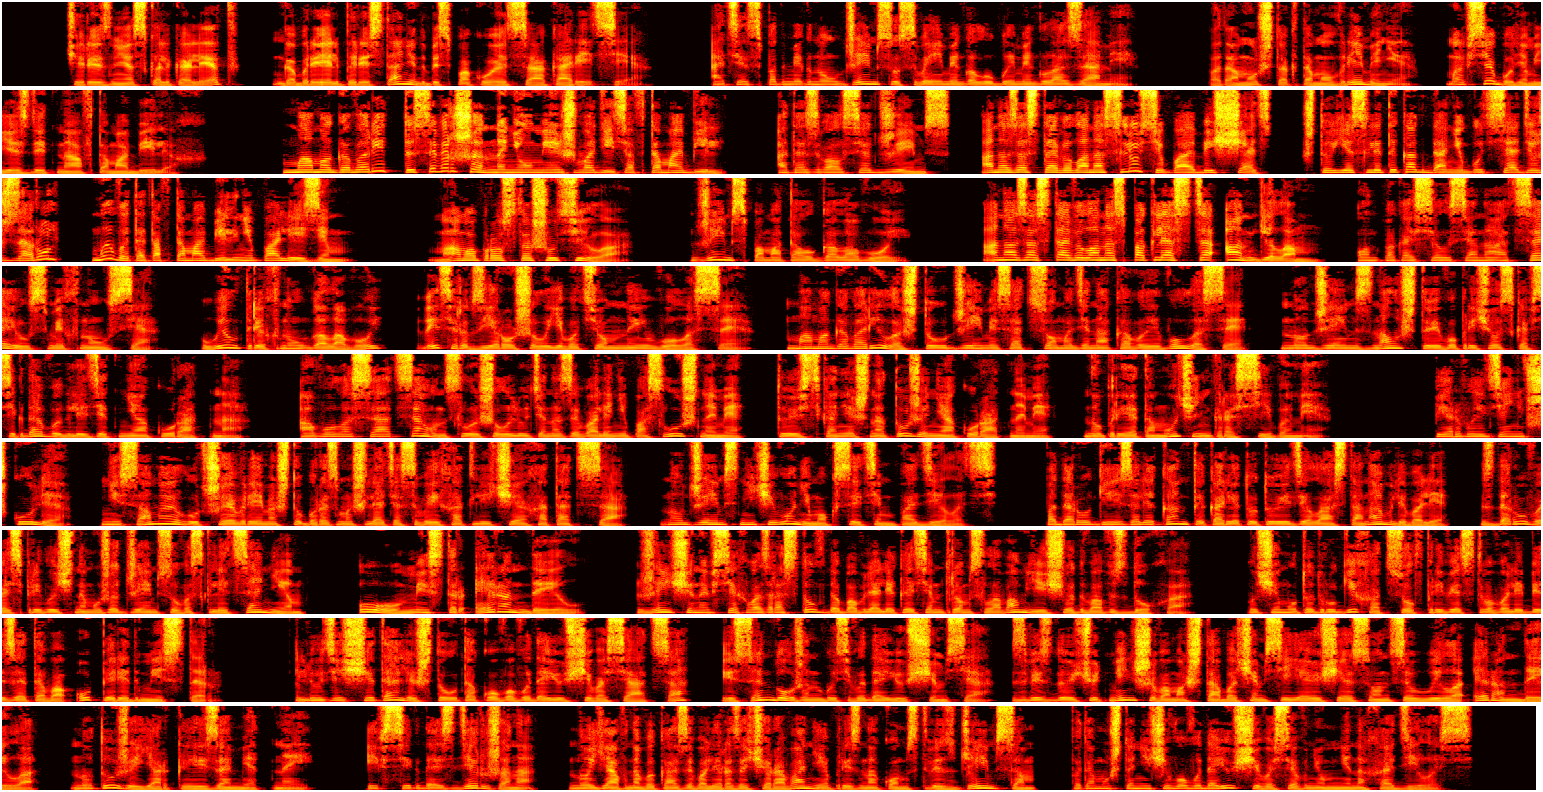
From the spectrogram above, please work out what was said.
«Через несколько лет Габриэль перестанет беспокоиться о карете», Отец подмигнул Джеймсу своими голубыми глазами. «Потому что к тому времени мы все будем ездить на автомобилях». «Мама говорит, ты совершенно не умеешь водить автомобиль», — отозвался Джеймс. «Она заставила нас Люси пообещать, что если ты когда-нибудь сядешь за руль, мы в этот автомобиль не полезем». «Мама просто шутила». Джеймс помотал головой. «Она заставила нас поклясться ангелом». Он покосился на отца и усмехнулся. Уилл тряхнул головой, ветер взъерошил его темные волосы. Мама говорила, что у Джейми с отцом одинаковые волосы, но Джеймс знал, что его прическа всегда выглядит неаккуратно. А волосы отца, он слышал, люди называли непослушными, то есть, конечно, тоже неаккуратными, но при этом очень красивыми. Первый день в школе — не самое лучшее время, чтобы размышлять о своих отличиях от отца, но Джеймс ничего не мог с этим поделать. По дороге из Аликанте карету то и дело останавливали, здороваясь привычным уже Джеймсу восклицанием «О, мистер Эрондейл!». Женщины всех возрастов добавляли к этим трем словам еще два вздоха. Почему-то других отцов приветствовали без этого «о» перед мистер. Люди считали, что у такого выдающегося отца и сын должен быть выдающимся, звездой чуть меньшего масштаба, чем сияющее солнце Уилла Эрондейла, но тоже яркой и заметной. И всегда сдержанно, но явно выказывали разочарование при знакомстве с Джеймсом, потому что ничего выдающегося в нем не находилось.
